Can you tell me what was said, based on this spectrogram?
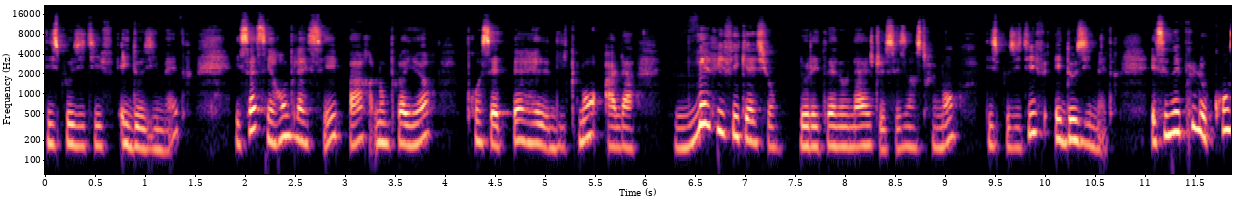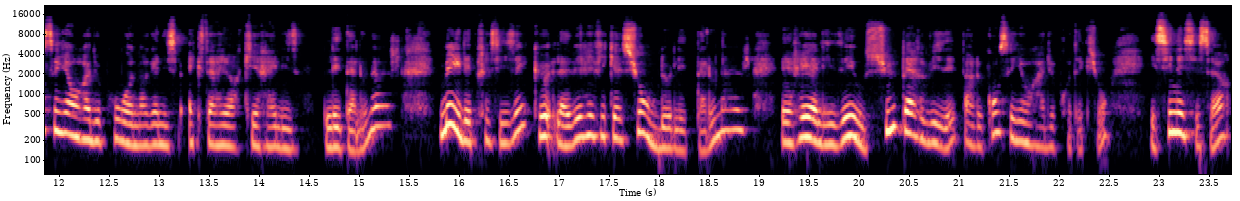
dispositifs et dosimètres, et ça c'est remplacé par l'employeur procède périodiquement à la vérification de l'étalonnage de ces instruments, dispositifs et dosimètres. Et ce n'est plus le conseiller en radiopro ou un organisme extérieur qui réalise l'étalonnage, mais il est précisé que la vérification de l'étalonnage est réalisée ou supervisée par le conseiller en radioprotection et si nécessaire,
